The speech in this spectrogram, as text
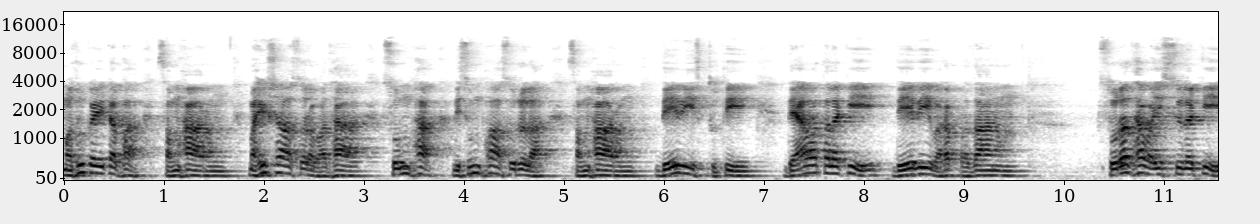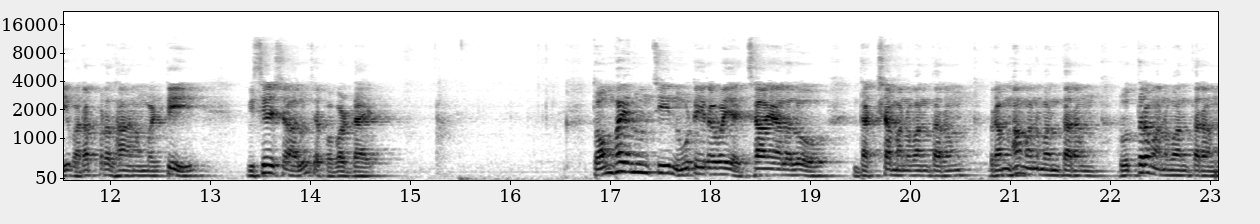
మధుకైటభ సంహారం మహిషాసుర వధ శుంభ నిశుంభాసురుల సంహారం దేవీ స్థుతి దేవతలకి దేవీ వరప్రదానం సురధ వైశ్యులకి వరప్రధానం వంటి విశేషాలు చెప్పబడ్డాయి. తొంభై నుంచి నూట ఇరవై అధ్యాయాలలో దక్ష మన్వంతరం బ్రహ్మ మన్వంతరం రుద్ర మన్వంతరం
